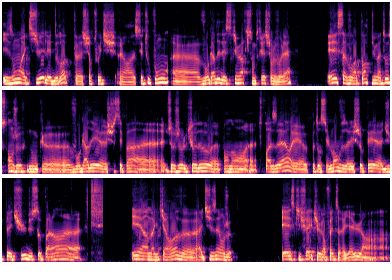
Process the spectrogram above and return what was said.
Ils ont activé les drops euh, sur Twitch. Alors, euh, c'est tout con. Euh, vous regardez des streamers qui sont triés sur le volet et ça vous rapporte du matos en jeu. Donc, vous regardez, je sais pas, Jojo le Clodo pendant 3 heures et potentiellement vous allez choper du PQ, du Sopalin et un Makarov à utiliser en jeu. Et ce qui fait que, en fait, il y a eu un,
